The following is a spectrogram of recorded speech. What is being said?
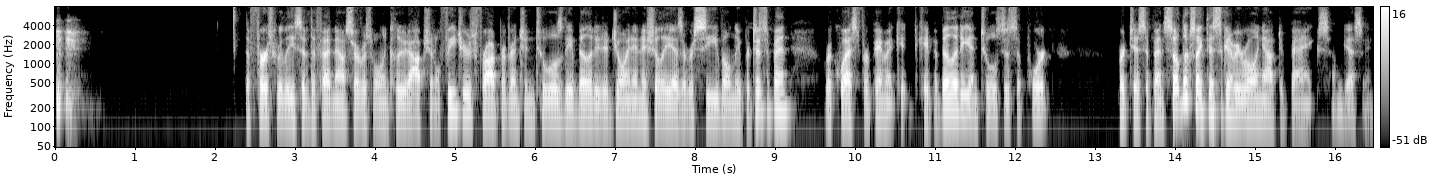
The first release of the FedNow service will include optional features, fraud prevention tools, the ability to join initially as a receive only participant, request for payment ca- capability, and tools to support participants. So it looks like this is going to be rolling out to banks, I'm guessing.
